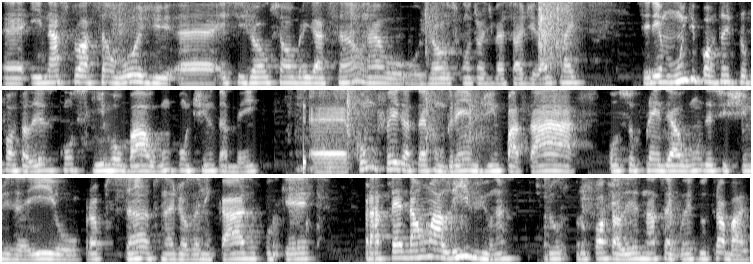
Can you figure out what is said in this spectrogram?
É, e na situação hoje, é, esses jogos são obrigação, né? Os, jogos contra o adversário direto, mas seria muito importante para o Fortaleza conseguir roubar algum pontinho também, é, como fez até com o Grêmio, de empatar ou surpreender algum desses times aí, o próprio Santos, né? Jogando em casa, porque para até dar um alívio, né? Para o Fortaleza na sequência do trabalho.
